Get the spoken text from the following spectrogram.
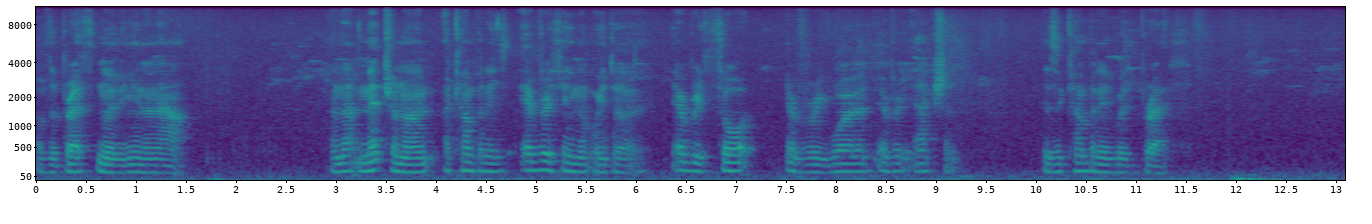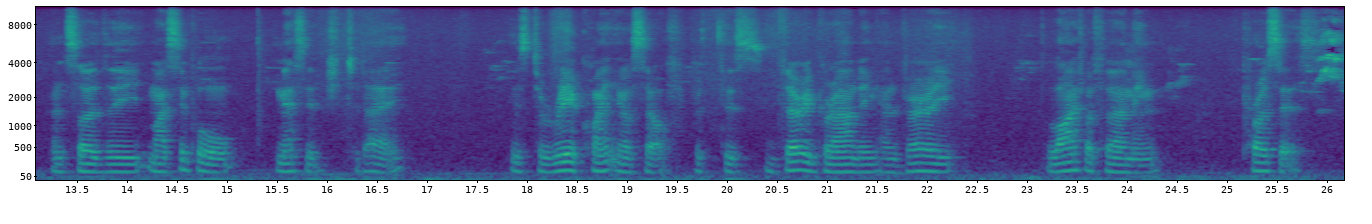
of the breath moving in and out. And that metronome accompanies everything that we do. Every thought, every word, every action is accompanied with breath. And so the my simple message today is to reacquaint yourself with this very grounding and very life affirming process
